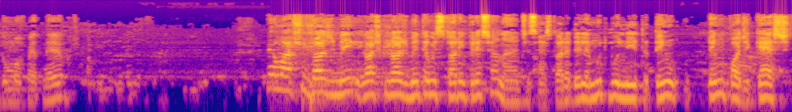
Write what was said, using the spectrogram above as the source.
do movimento negro? Eu acho Jorge Ben, eu acho que o Jorge Ben tem uma história impressionante. Assim, a história dele é muito bonita. Tem, um, tem um podcast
